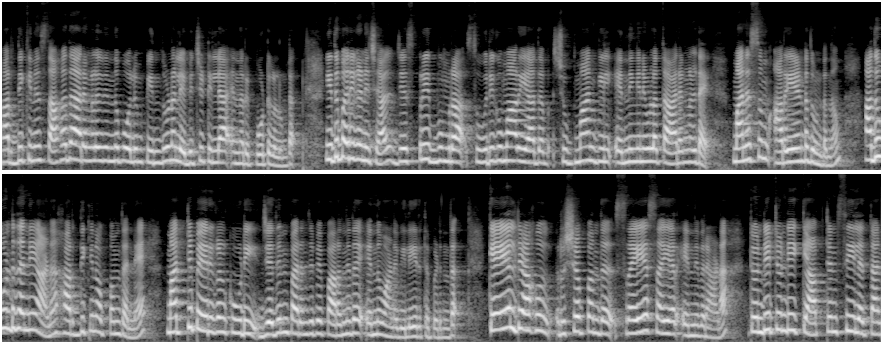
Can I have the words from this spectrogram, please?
ഹർദിക്കിന് സഹതാരങ്ങളിൽ നിന്ന് പോലും പിന്തുണ ലഭിച്ചിട്ടില്ല എന്ന റിപ്പോർട്ടുകളുണ്ട്. ഇത് പരിഗണിച്ചാൽ ജസ്പ്രീത് ബുംറ സൂര്യകുമാർ യാദവ് ശുഭ്മാൻ ഗിൽ എന്നിങ്ങനെയുള്ള താരങ്ങളുടെ മനസ്സും അറിയേണ്ടതുണ്ടെന്നും അതുകൊണ്ട് തന്നെയാണ് ഹർദിക്കിനൊപ്പം തന്നെ മറ്റു പേരുകൾ കൂടി ജതിൻ പരഞ്ജപെ പറഞ്ഞത് എന്നുമാണ് വിലയിരുത്തപ്പെടുന്നത്. കെ എൽ രാഹുൽ ഋഷഭ് പന്ത് ശ്രേയസ് അയ്യർ എന്നിവരാണ് ട്വന്റി ട്വന്റി ക്യാപ്റ്റൻസിയിലെത്താൻ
